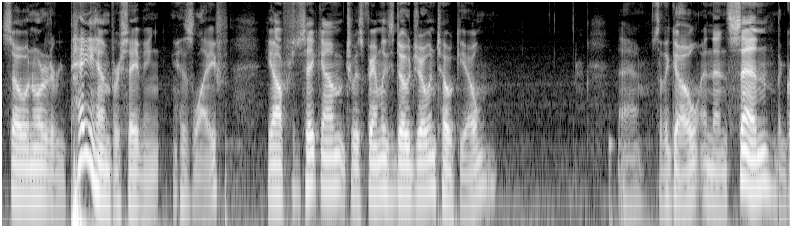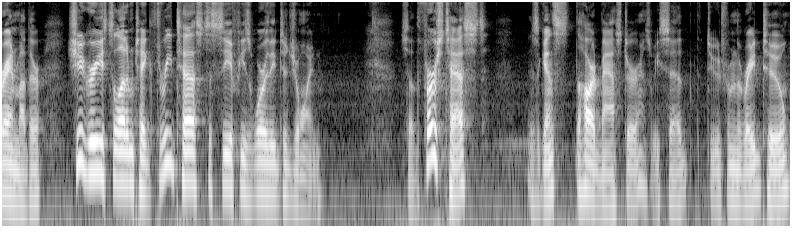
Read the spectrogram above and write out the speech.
So, in order to repay him for saving his life, he offers to take him to his family's dojo in Tokyo. Uh, so they go, and then Sen, the grandmother, she agrees to let him take three tests to see if he's worthy to join. So the first test is against the Hardmaster, as we said, the dude from the Raid 2,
